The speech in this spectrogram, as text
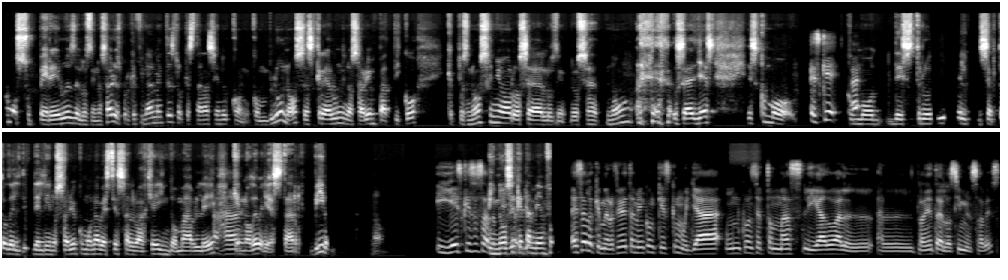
como superhéroes de los dinosaurios, porque finalmente es lo que están haciendo con, con Blue, ¿no? O sea, es crear un dinosaurio empático que pues no, señor, o sea, los, o sea, no, o sea, ya es, es como... Es que... Como ah, destruir el concepto del, del, dinosaurio como una bestia salvaje, indomable, que no debería estar vivo, ¿no? Y es que eso es a lo y no sé qué también Es a lo que me refiero también con que es como ya un concepto más ligado al, al planeta de los simios, ¿sabes?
